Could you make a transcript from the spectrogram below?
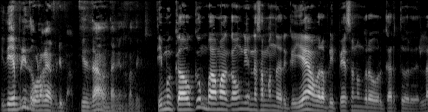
இது எப்படி இந்த உலகம் எப்படி பார்க்கும்? இதுதான் வந்து அங்கே நடந்துச்சு திமுகவுக்கும் பாமகவுக்கும் என்ன சம்பந்தம் இருக்கு? ஏன் அவர் அப்படி பேசணுங்கிற ஒரு கருத்து வருது இல்ல?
